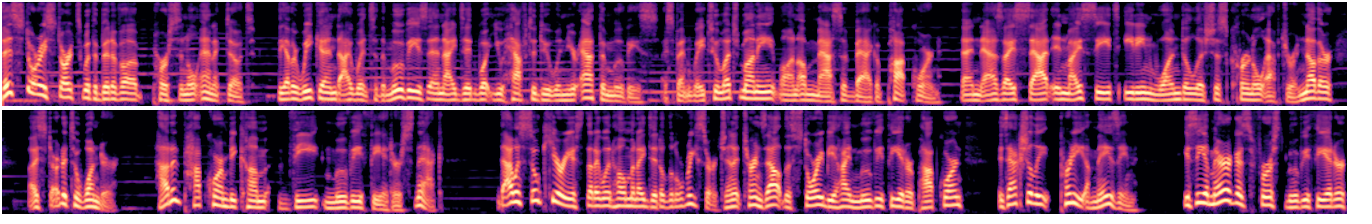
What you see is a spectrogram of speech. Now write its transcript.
This story starts with a bit of a personal anecdote. The other weekend, I went to the movies and I did what you have to do when you're at the movies. I spent way too much money on a massive bag of popcorn. And as I sat in my seat eating one delicious kernel after another, I started to wonder how did popcorn become the movie theater snack? I was so curious that I went home and I did a little research, and it turns out the story behind movie theater popcorn is actually pretty amazing. You see, America's first movie theater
